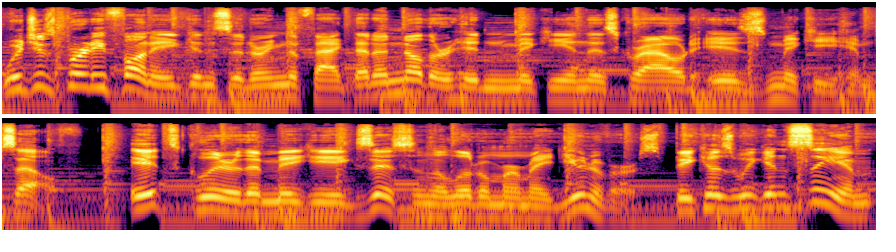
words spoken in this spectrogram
which is pretty funny considering the fact that another hidden Mickey in this crowd is Mickey himself. It's clear that Mickey exists in the Little Mermaid universe because we can see him,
